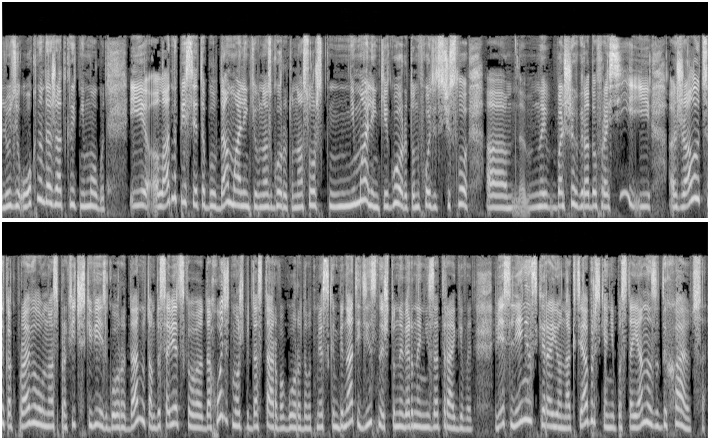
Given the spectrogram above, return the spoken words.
Люди окна даже открыть не могут. И ладно, если это был, да, маленький у нас город, у нас Орск не маленький город, он входит в число э, больших городов России, и жалуются, как правило, у нас практически весь город, да, ну там до советского доходит, может быть, до старого города. Вот мясокомбинат единственное, что, наверное, не затрагивает. Весь Ленинский район, Октябрьский, они постоянно задыхаются.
